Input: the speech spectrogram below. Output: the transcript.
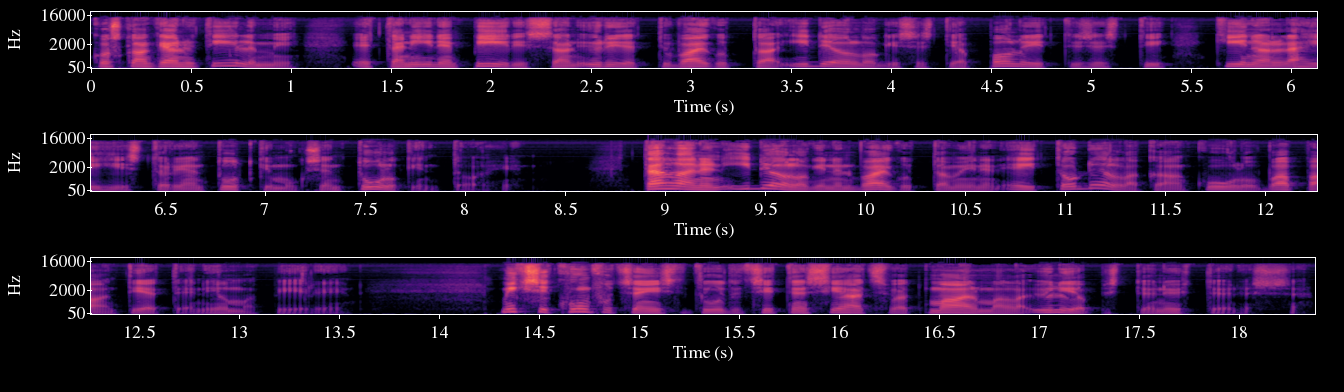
koska on käynyt ilmi, että niiden piirissä on yritetty vaikuttaa ideologisesti ja poliittisesti Kiinan lähihistorian tutkimuksen tulkintoihin. Tällainen ideologinen vaikuttaminen ei todellakaan kuulu vapaan tieteen ilmapiiriin. Miksi Kumfutse-instituutit sitten sijaitsevat maailmalla yliopistojen yhteydessä?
